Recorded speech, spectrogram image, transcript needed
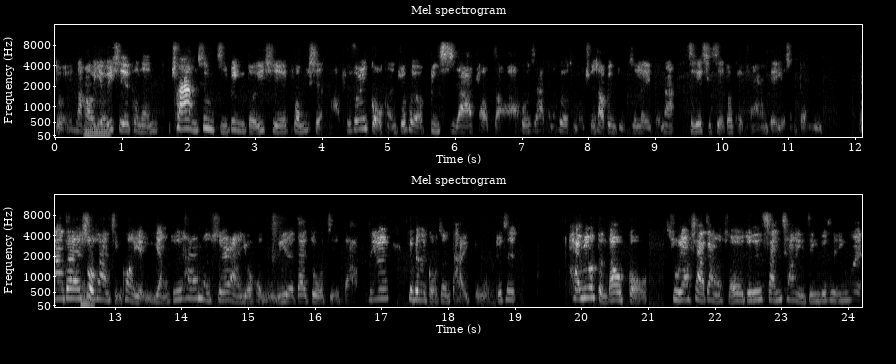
对，然后也有一些可能传染性疾病的一些风险啊，比如说因为狗可能就会有鼻屎啊、跳蚤啊，或者是它可能会有什么犬小病毒之类的，那这些其实也都可以传染给野生动物。那在受伤的情况也一样，就是他们虽然有很努力的在做结扎，可是因为这边的狗真的太多，就是还没有等到狗数量下降的时候，就是山枪已经就是因为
